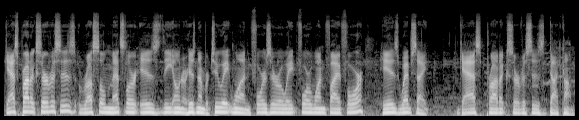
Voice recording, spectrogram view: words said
Gas Product Services, Russell Metzler is the owner. His number 281-408-4154. His website gasproductservices.com.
